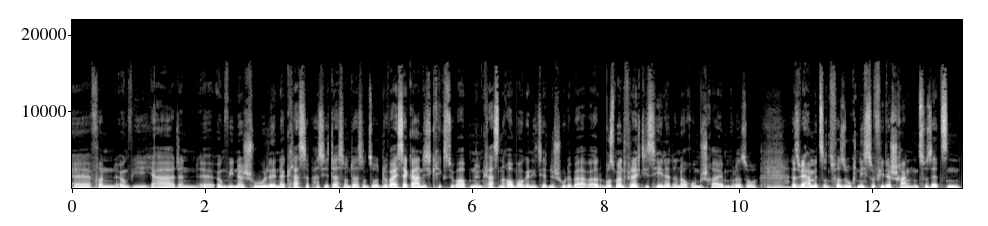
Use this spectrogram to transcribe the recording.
äh, von irgendwie, ja, dann äh, irgendwie in der Schule, in der Klasse passiert das und das und so. Du weißt ja gar nicht, kriegst du überhaupt einen Klassenraum organisiert, eine Schule, aber muss man vielleicht die Szene dann auch umschreiben oder so. Mhm. Also wir haben jetzt uns versucht, nicht so viele Schranken zu setzen,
